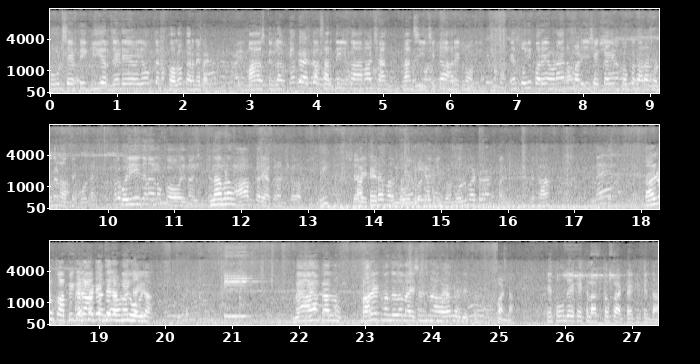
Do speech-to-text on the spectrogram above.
ਫੂਡ ਸੇਫਟੀ ਗੀਅਰ ਜਿਹੜੇ ਆ ਉਹ ਤੈਨੂੰ ਫੋਲੋ ਕਰਨੇ ਪੈਣੇ। ਮਾਸਕ ਗਲਵ ਕਿਉਂਕਿ ਅੱਜ ਕੱਲ ਸਰਦੀ ਜ਼ੁਕਾਮ ਆ ਛੰਗ ਖਾਂਸੀ ਛਿੱਟਾਂ ਹਰੇਕ ਨੂੰ ਆਉਂਦੀਆਂ। ਇਹ ਤੁਸੀਂ ਪਰੇ ਹੋਣਾ ਇਹਨੂੰ ਮੜੀ ਛਿੱਕ ਆਈ ਨਾ ਥੁੱਕ ਸਾਰਾ ਸੁੱਟ ਦੇਣਾ ਉੱਤੇ ਮਤਲਬ ਪਲੀਜ਼ ਇਹਨਾਂ ਨੂੰ ਕਹੋ ਇਹਨਾਂ ਚੀਜ਼ਾਂ। ਨਾ ਬਣਾਓ। ਆਪ ਕਰਿਆ ਕਰਨ ਸ਼ੋ ਆ ਕਿਹੜਾ ਮਰਮੂਲ ਬਟਰ ਮੂਲ ਬਟਰ ਦਿਖਾ। ਮੈਂ ਕੱਲ ਨੂੰ ਕਾਪੀ ਕਰਾ ਕੇ ਤੇ ਲੱਗੀ ਹੋਵੇ। ਮੈਂ ਆਇਆ ਕੱਲ ਨੂੰ। ਹਰ ਇੱਕ ਬੰਦੇ ਦਾ ਲਾਇਸੈਂਸ ਨਾ ਹੋਇਆ ਫਿਰ ਦੇਖੋ। ਫੜਨਾ। ਇਹ ਤੂੰ ਦੇਖ 1 ਲੱਖ ਤੋਂ ਘੱਟ ਹੈ ਕਿ ਕਿਦਾਂ?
